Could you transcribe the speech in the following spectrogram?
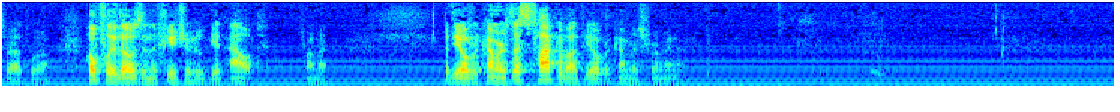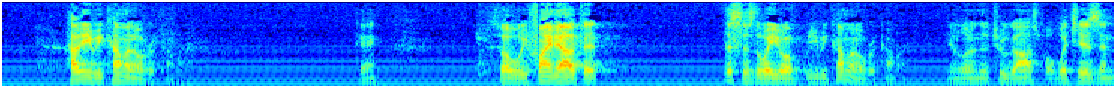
throughout the world. Hopefully, those in the future who get out from it. But the overcomers, let's talk about the overcomers for a minute. How do you become an overcomer? Okay? So we find out that this is the way you, you become an overcomer. You learn the true gospel, which is in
